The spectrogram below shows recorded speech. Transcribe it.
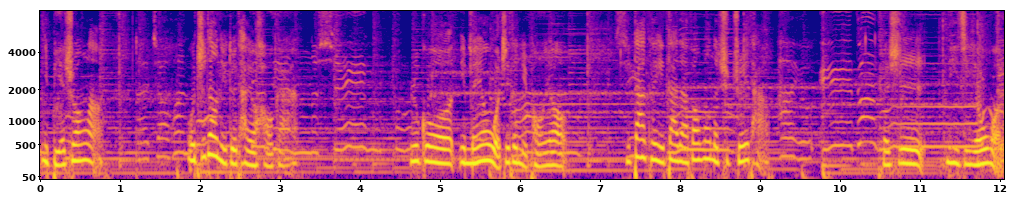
你别装了，我知道你对他有好感。如果你没有我这个女朋友，你大可以大大方方的去追她。可是……”你已经有我了，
